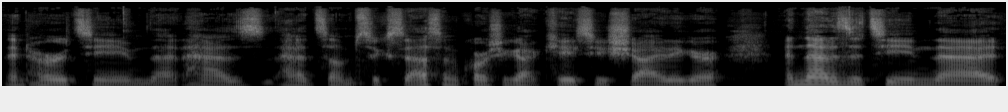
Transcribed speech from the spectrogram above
and her team that has had some success. And of course, you got Casey Scheidegger. And that is a team that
